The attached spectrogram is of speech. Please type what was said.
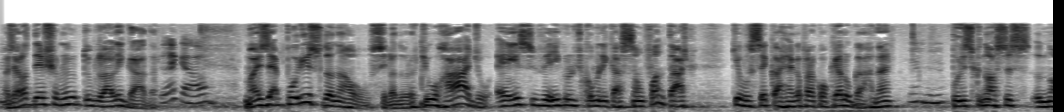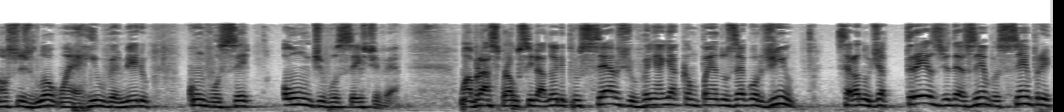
Mas ela deixa no YouTube lá ligada. Que legal. Mas é por isso, dona Auxiliadora, que o rádio é esse veículo de comunicação fantástico que você carrega para qualquer lugar, né? Por isso que nosso, o nosso slogan é Rio Vermelho com você, onde você estiver. Um abraço para o Auxiliador e para o Sérgio. Vem aí a campanha do Zé Gordinho. Será no dia 13 de dezembro, sempre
